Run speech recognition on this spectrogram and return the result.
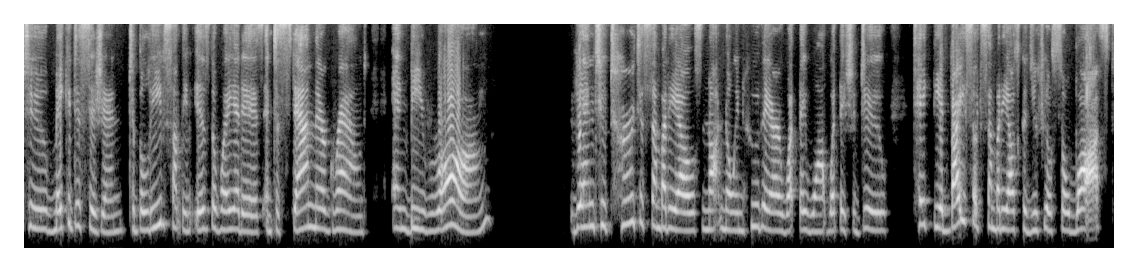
to make a decision to believe something is the way it is and to stand their ground and be wrong than to turn to somebody else not knowing who they are what they want what they should do take the advice of somebody else because you feel so lost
